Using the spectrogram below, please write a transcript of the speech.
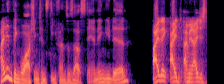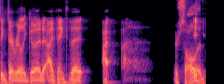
I didn't think Washington's defense was outstanding. You did. I think I I mean I just think they're really good. I think that I They're solid.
